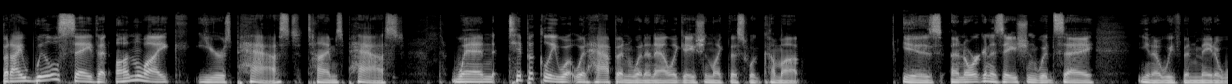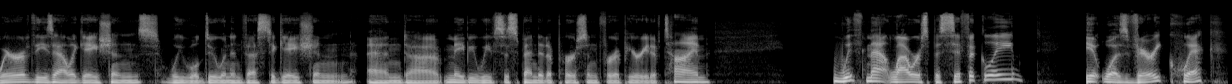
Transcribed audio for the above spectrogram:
But I will say that unlike years past, times past, when typically what would happen when an allegation like this would come up is an organization would say, you know, we've been made aware of these allegations. We will do an investigation, and uh, maybe we've suspended a person for a period of time. With Matt Lauer specifically, it was very quick,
